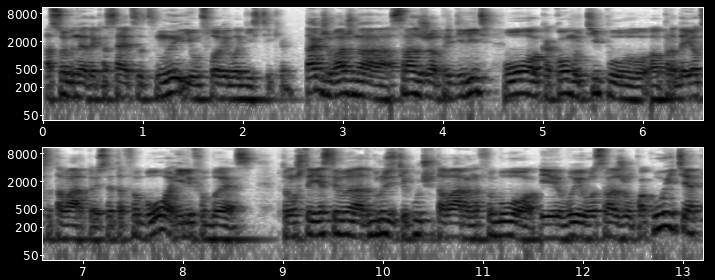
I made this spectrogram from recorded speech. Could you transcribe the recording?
особенно это касается цены и условий логистики. Также важно сразу же определить, по какому типу а, продается товар, то есть это ФБО или ФБС. Потому что если вы отгрузите кучу товара на ФБО и вы его сразу же упакуете,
